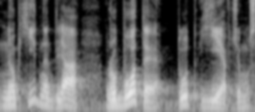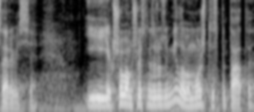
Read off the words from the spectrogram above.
необхідне для роботи тут є в цьому сервісі. І якщо вам щось не зрозуміло, ви можете спитати.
